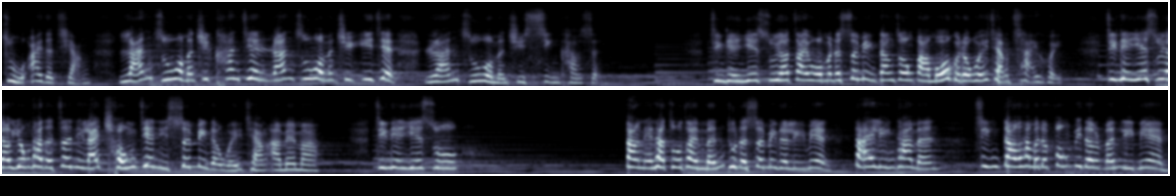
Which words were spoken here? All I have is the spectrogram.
阻碍的墙，拦阻我们去看见，拦阻我们去遇见，拦阻我们去信靠神。今天耶稣要在我们的生命当中把魔鬼的围墙拆毁。今天耶稣要用他的真理来重建你生命的围墙，阿门吗？今天耶稣当年他坐在门徒的生命的里面，带领他们进到他们的封闭的门里面。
